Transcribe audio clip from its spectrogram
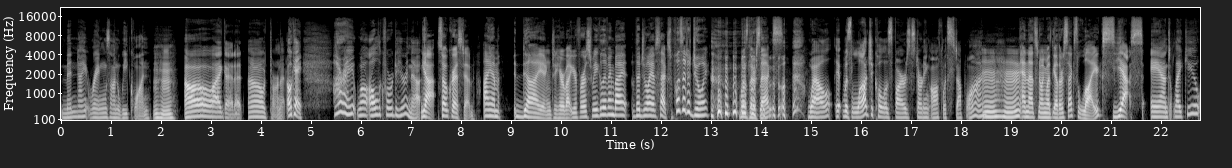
midnight rings on week one. Mm-hmm. Oh, I get it. Oh, darn it. Okay. All right. Well, I'll look forward to hearing that. Yeah. So, Kristen, I am dying to hear about your first week living by the joy of sex. Was it a joy? Was there sex? well, it was logical as far as starting off with step one. Mm-hmm. And that's knowing what the other sex likes. Yes. And like you,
